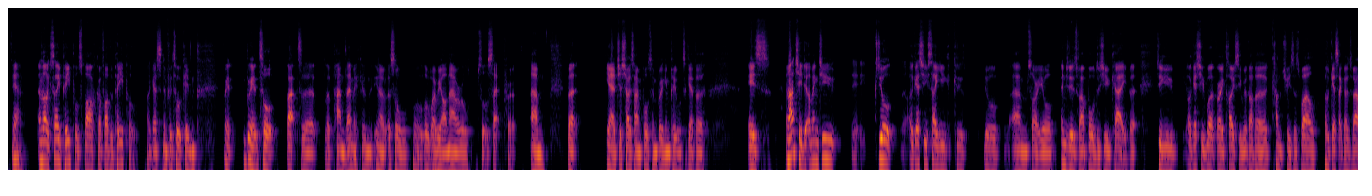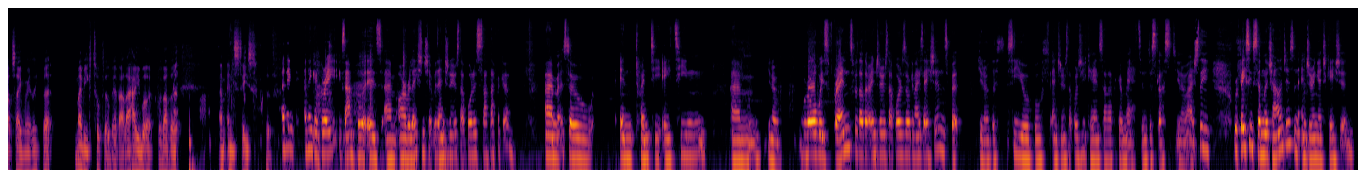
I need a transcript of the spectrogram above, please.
Yeah, and like say, people spark off other people, I guess. And if we're talking, bring bring it talk back to the, the, pandemic, and you know, us all well, where we are now are all sort of separate. Um, but yeah, it just shows how important bringing people together is. And actually, I mean, do you? Because you're, I guess you say you because your um sorry you're engineers without borders uk but do you i guess you work very closely with other countries as well i guess that goes without saying really but maybe you could talk a little bit about that how you work with other um, entities of i think i think a great example is um, our relationship with engineers without borders south africa um, so in 2018 um, you know we're always friends with other engineers without borders organizations but you know, the CEO of both Engineers Without Borders UK and South Africa met and discussed, you know, actually we're facing similar challenges in engineering education.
